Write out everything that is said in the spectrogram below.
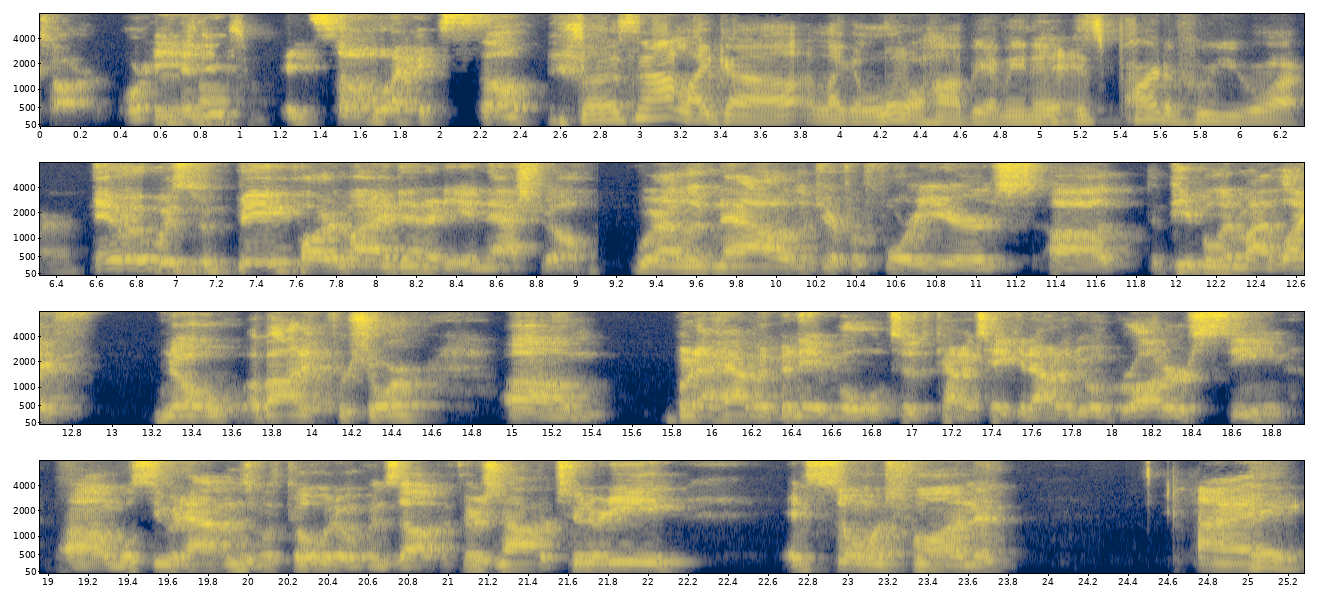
guitar oriented awesome. in some way. So So it's not like a like a little hobby. I mean, it, it's part of who you are. it was a big part of my identity in Nashville, where I live now. I lived here for four years. Uh, the people in my life know about it for sure. Um, but I haven't been able to kind of take it out into a broader scene. Um, we'll see what happens with COVID opens up. If there's an opportunity, it's so much fun. I, Hey,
